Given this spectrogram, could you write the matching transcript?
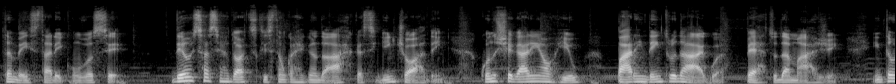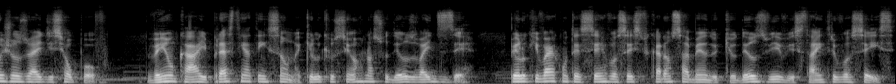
também estarei com você. Dê aos sacerdotes que estão carregando a arca a seguinte ordem: quando chegarem ao rio, parem dentro da água, perto da margem. Então Josué disse ao povo: Venham cá e prestem atenção naquilo que o Senhor nosso Deus vai dizer. Pelo que vai acontecer, vocês ficarão sabendo que o Deus vivo está entre vocês,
